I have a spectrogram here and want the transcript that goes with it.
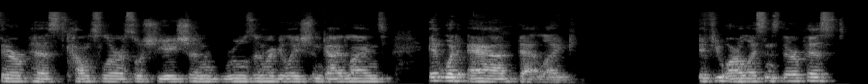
Therapist Counselor Association rules and regulation guidelines. It would add that like if you are a licensed therapist,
